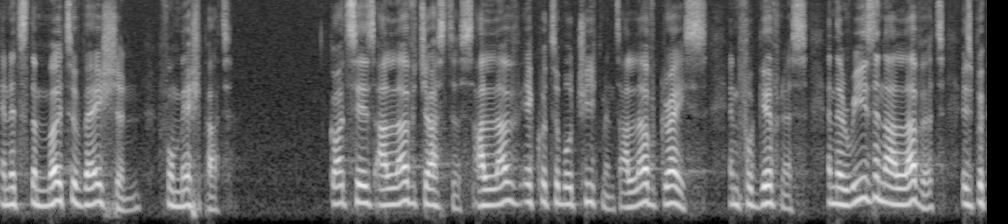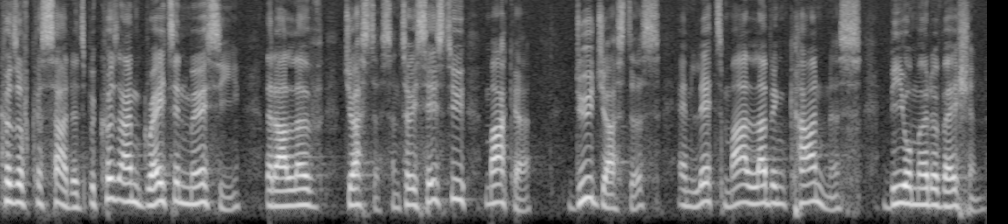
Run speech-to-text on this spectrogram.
and it's the motivation for mishpat. God says, I love justice. I love equitable treatment. I love grace and forgiveness. And the reason I love it is because of chesed. It's because I'm great in mercy that I love justice. And so he says to Micah, Do justice and let my loving kindness be your motivation.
